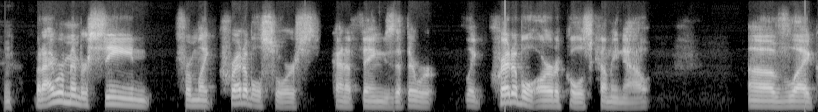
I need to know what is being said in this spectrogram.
but i remember seeing from like credible source kind of things that there were like credible articles coming out of like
